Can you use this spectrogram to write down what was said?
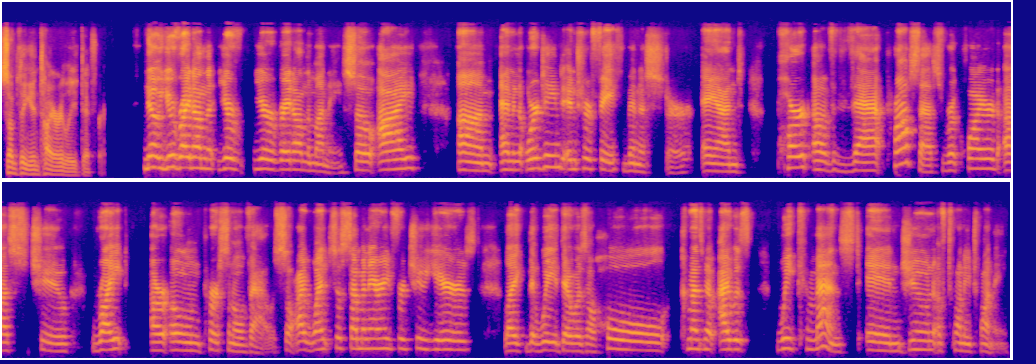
something entirely different? No you're right on the you're you're right on the money. So i um, am an ordained interfaith minister, and part of that process required us to write our own personal vows. So I went to seminary for two years. Like that, we there was a whole commencement. I was we commenced in June of 2020.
